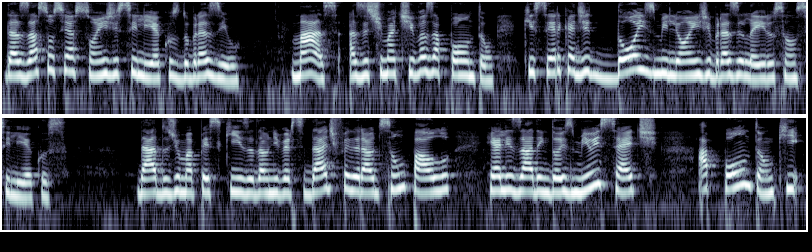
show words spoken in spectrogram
das Associações de Celíacos do Brasil. Mas as estimativas apontam que cerca de 2 milhões de brasileiros são celíacos. Dados de uma pesquisa da Universidade Federal de São Paulo, realizada em 2007, apontam que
